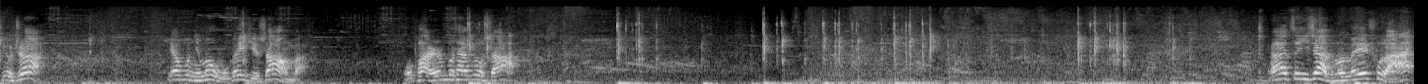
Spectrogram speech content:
就这要不你们五个一起上吧，我怕人不太够杀。哎，这一下怎么没出来？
